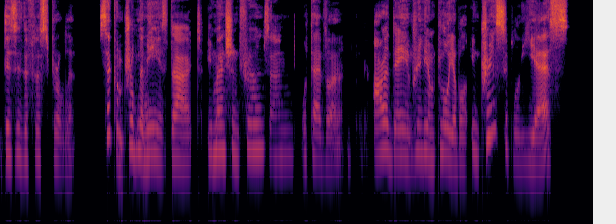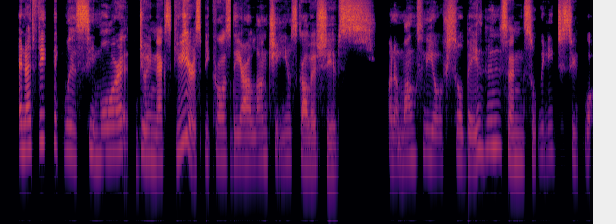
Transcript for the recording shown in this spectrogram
this is the first problem. Second problem is that you mentioned firms and whatever. Are they really employable? In principle, yes. And I think we'll see more during next few years because they are launching new scholarships on a monthly or so basis. And so we need to see what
